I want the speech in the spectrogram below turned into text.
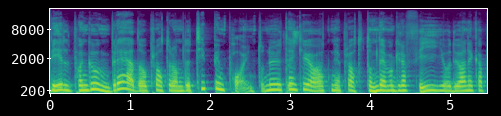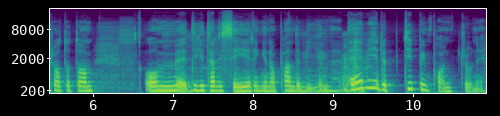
bild på en gungbräda och pratar om the tipping point. Och nu Just tänker jag att ni har pratat om demografi och du Annika har pratat om, om digitaliseringen och pandemin. Är vi i the tipping point tror ni?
